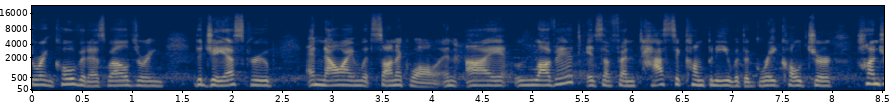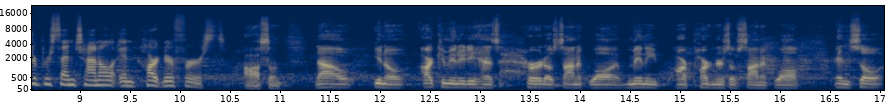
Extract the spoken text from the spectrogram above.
during COVID as well, during the JS group, and now I'm with SonicWall, and I love it. It's a fantastic company with a great culture, 100% channel and partner first. Awesome. Now, you know, our community has heard of SonicWall. Many are partners of SonicWall. And so,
